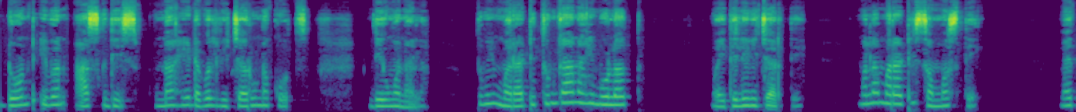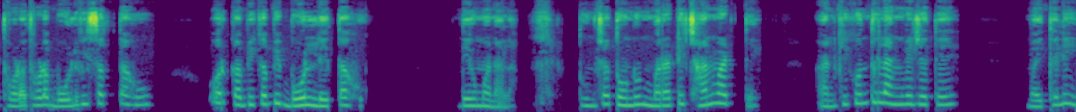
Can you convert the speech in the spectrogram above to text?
डोंट इवन आस्क धिस पुन्हा हे डबल विचारू नकोच. देव म्हणाला. तुम्ही मराठीतून का नाही बोलत? मैथिली विचारते. मला मराठी समजते. मैं थोडा थोडा बोल भी सकता हूँ और कभी कभी बोल लेता हूँ. देव म्हणाला. तुमच्या तोंडून मराठी छान वाटते. आणखी कोणती लँग्वेज येते? मैथिली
